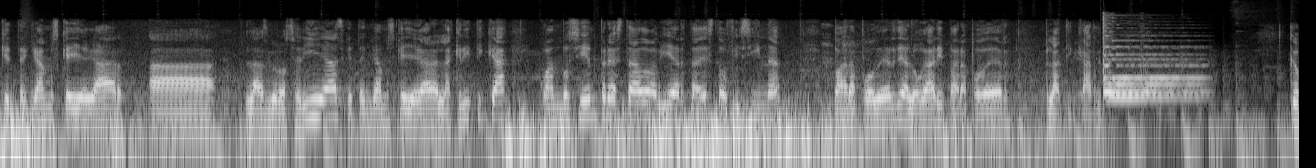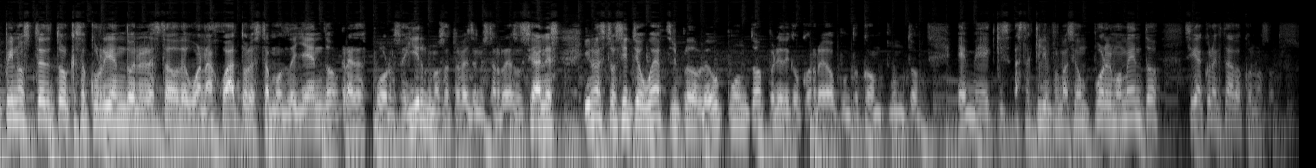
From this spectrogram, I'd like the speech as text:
que tengamos que llegar a las groserías, que tengamos que llegar a la crítica, cuando siempre ha estado abierta esta oficina para poder dialogar y para poder platicar. ¿Qué opina usted de todo lo que está ocurriendo en el estado de Guanajuato? Lo estamos leyendo. Gracias por seguirnos a través de nuestras redes sociales y nuestro sitio web www.periodicocorreo.com.mx. Hasta aquí la información por el momento. Siga conectado con nosotros.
